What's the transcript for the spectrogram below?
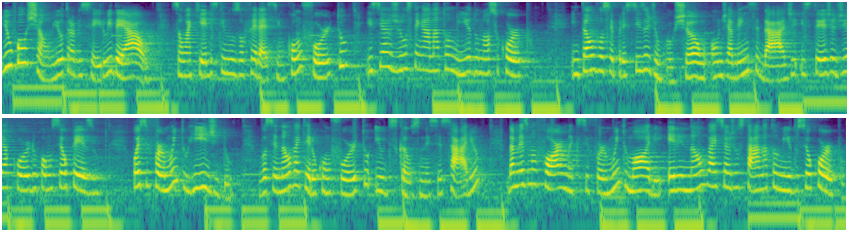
E o colchão e o travesseiro ideal são aqueles que nos oferecem conforto e se ajustem à anatomia do nosso corpo. Então você precisa de um colchão onde a densidade esteja de acordo com o seu peso, pois se for muito rígido, você não vai ter o conforto e o descanso necessário. Da mesma forma que se for muito mole, ele não vai se ajustar à anatomia do seu corpo,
